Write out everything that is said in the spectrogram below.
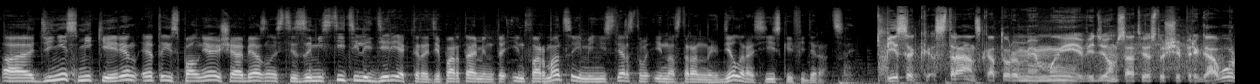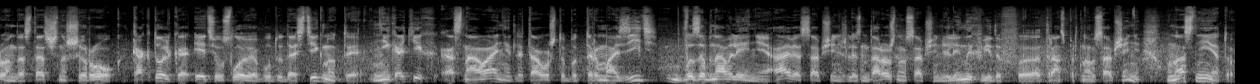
э, Денис Микерин, это исполняющий обязанности заместителя директора Департамента информации Министерства иностранных дел Российской Федерации. Список стран, с которыми мы ведем соответствующие переговоры, он достаточно широк. Как только эти условия будут достигнуты, никаких оснований для того, чтобы тормозить возобновление авиасообщения, железнодорожного сообщения или иных видов э, транспортного сообщения у нас нету.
